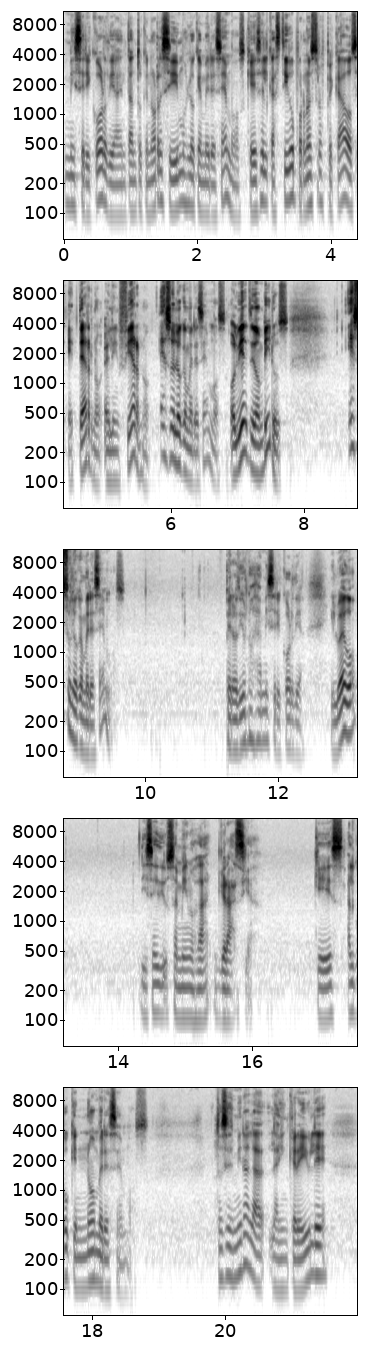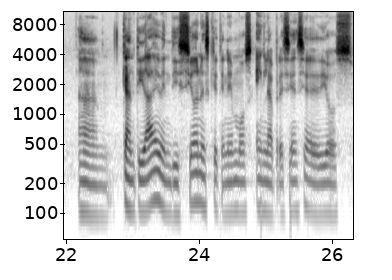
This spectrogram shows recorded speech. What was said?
misericordia en tanto que no recibimos lo que merecemos, que es el castigo por nuestros pecados eterno, el infierno. Eso es lo que merecemos. Olvídate de un virus. Eso es lo que merecemos. Pero Dios nos da misericordia. Y luego, dice Dios también nos da gracia, que es algo que no merecemos. Entonces mira la, increíble cantidad de bendiciones que tenemos en la presencia de Dios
